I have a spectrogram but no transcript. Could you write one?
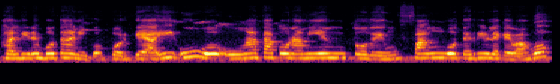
jardines botánicos, porque ahí hubo un ataponamiento de un fango terrible que bajó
